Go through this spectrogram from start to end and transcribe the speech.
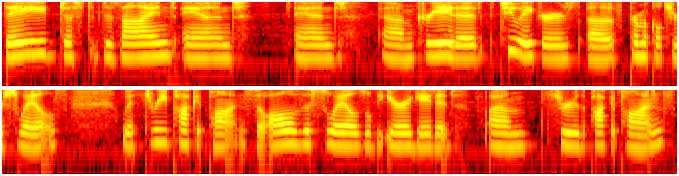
they just designed and and um, created two acres of permaculture swales with three pocket ponds. So all of the swales will be irrigated um, through the pocket ponds,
